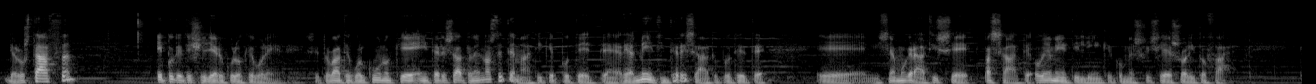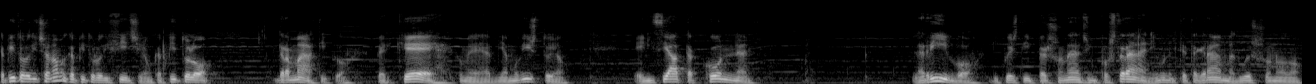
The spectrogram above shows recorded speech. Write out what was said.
dello staff e potete scegliere quello che volete. Se trovate qualcuno che è interessato alle nostre tematiche, potete, realmente interessato, potete, eh, vi siamo grati se passate ovviamente il link come si è solito fare. Capitolo 19 è un capitolo difficile, un capitolo drammatico, perché, come abbiamo visto, è iniziata con l'arrivo di questi personaggi un po' strani, uno è il tetagramma, due sono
